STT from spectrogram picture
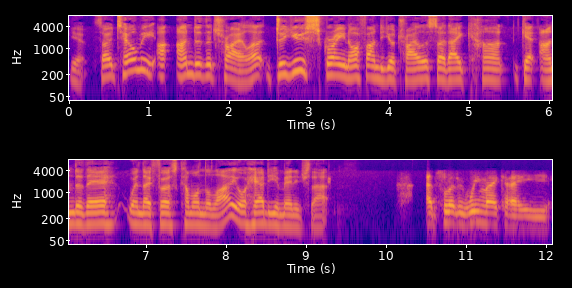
Yeah. So tell me, uh, under the trailer, do you screen off under your trailers so they can't get under there when they first come on the lay, or how do you manage that? Absolutely. We make a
